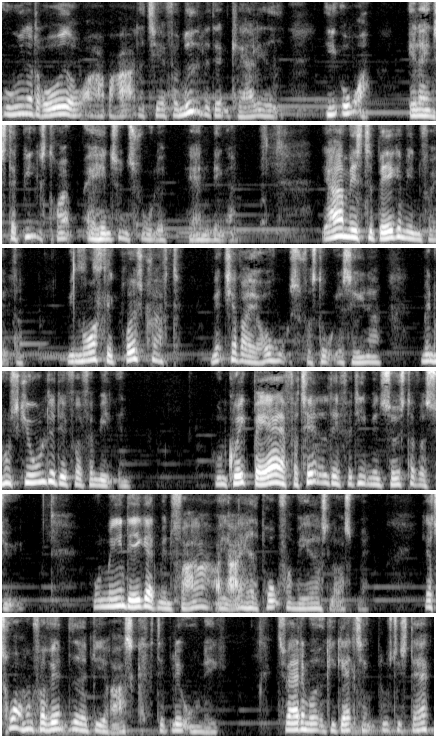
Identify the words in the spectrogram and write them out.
uden at råde over apparatet til at formidle den kærlighed i ord eller en stabil strøm af hensynsfulde handlinger. Jeg har mistet begge mine forældre. Min mor fik brystkræft, mens jeg var i Aarhus, forstod jeg senere, men hun skjulte det for familien. Hun kunne ikke bære at fortælle det, fordi min søster var syg. Hun mente ikke, at min far og jeg havde brug for mere at slås med. Jeg tror, hun forventede at blive rask. Det blev hun ikke. Tværtimod gik alting pludselig stærkt,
